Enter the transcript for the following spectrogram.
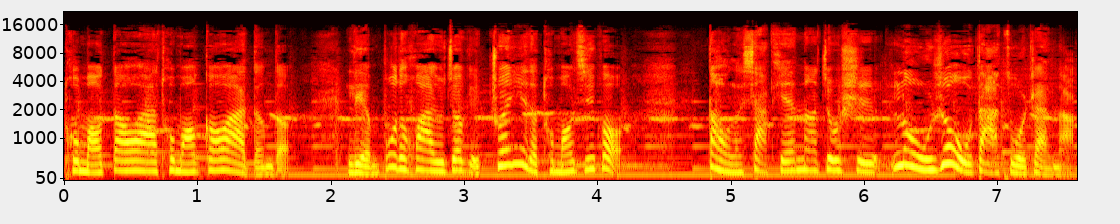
脱毛刀啊、脱毛膏啊等等；脸部的话，就交给专业的脱毛机构。到了夏天那就是露肉大作战了，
